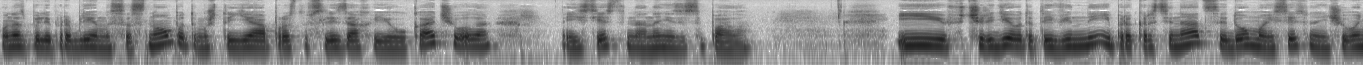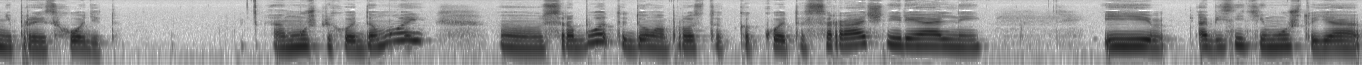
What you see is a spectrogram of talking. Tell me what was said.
у нас были проблемы со сном, потому что я просто в слезах ее укачивала, и, естественно, она не засыпала. И в череде вот этой вины и прокрастинации дома, естественно, ничего не происходит. А муж приходит домой э, с работы, дома просто какой-то срач нереальный. И объяснить ему, что я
